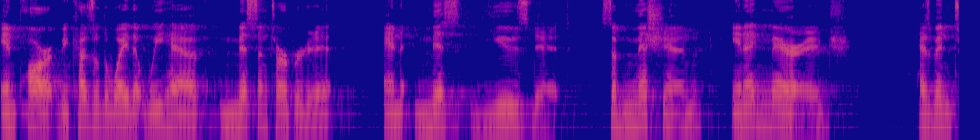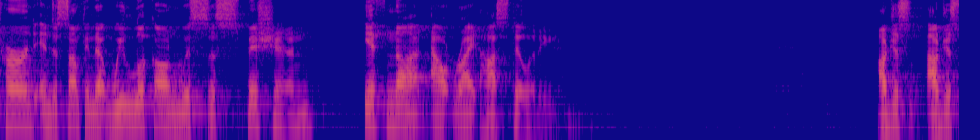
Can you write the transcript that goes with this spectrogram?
in part, because of the way that we have misinterpreted it and misused it. Submission in a marriage has been turned into something that we look on with suspicion, if not outright hostility. I'll just, I'll just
